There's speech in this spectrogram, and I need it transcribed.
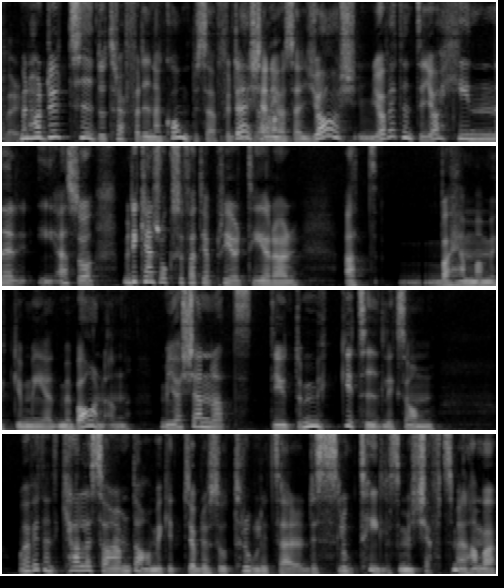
över. Men har du tid att träffa dina kompisar? För där Ja. känner jag så här, jag, jag vet inte, jag hinner... Alltså, men det är kanske också för att jag prioriterar att vara hemma mycket med, med barnen. Men jag känner att det är ju inte mycket tid liksom. Och jag vet inte, Kalle sa häromdagen, vilket jag blev så otroligt så här, det slog till som en käftsmäll. Han bara,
